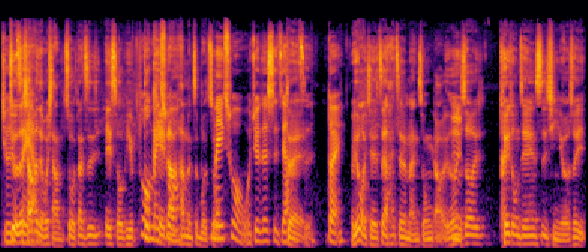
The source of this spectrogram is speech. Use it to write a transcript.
就就是有的消费者我想做，但是 SOP 不可以让他们这么做。没错，我觉得是这样子。对，因为我觉得这还真的蛮重要的。有时候推动这件事情，有时候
